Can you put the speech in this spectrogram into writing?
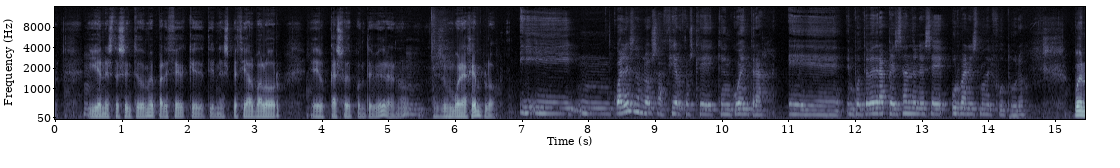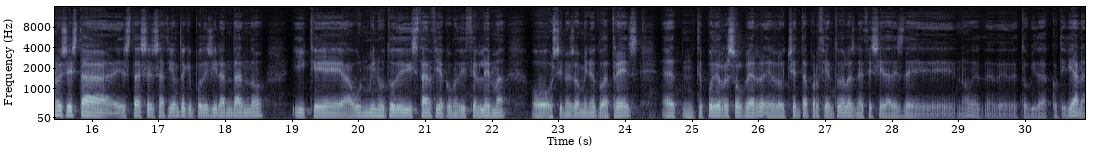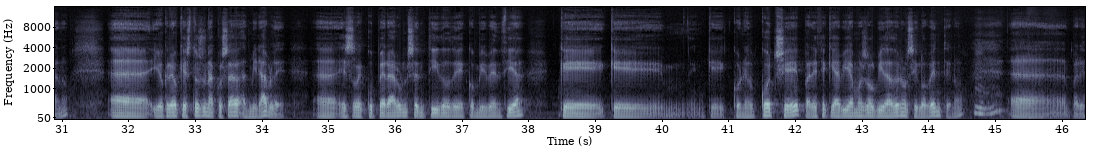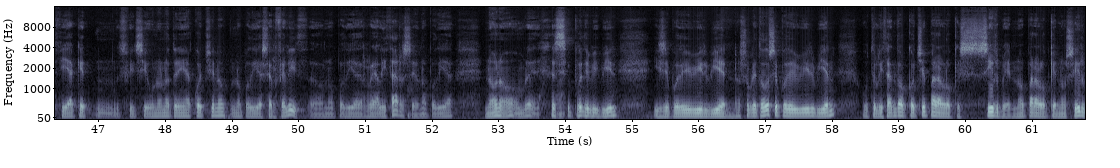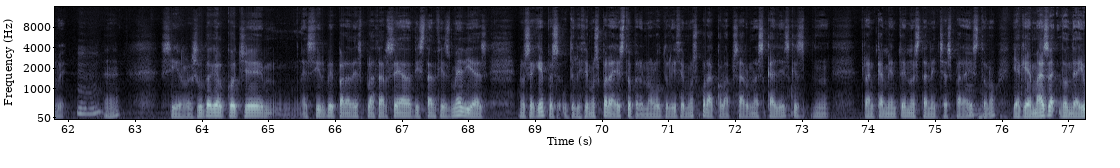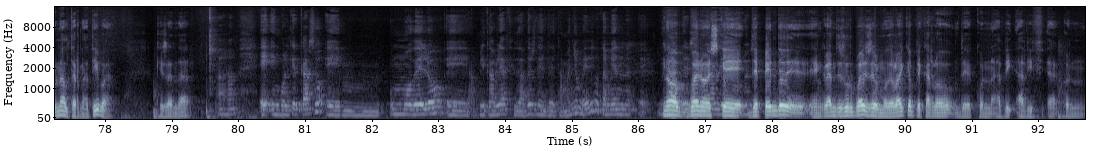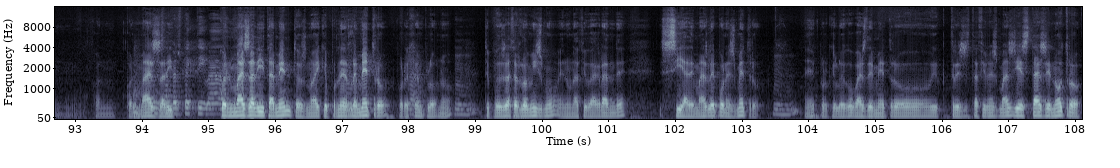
Y en este sentido me parece que tiene especial valor el caso de Pontevedra, ¿no? Es un buen ejemplo. ¿Y, mm, cuáles son los aciertos que, que encuentra eh, en Pontevedra pensando en ese urbanismo del futuro? Bueno, es esta, esta sensación de que puedes ir andando y que a un minuto de distancia, como dice el lema, o si no es a un minuto a tres, eh, te puede resolver el 80% de las necesidades de, ¿no? de, tu vida cotidiana. ¿no? Eh, yo creo que esto es una cosa admirable. Eh, es recuperar un sentido de convivencia que, que, que, con el coche parece que habíamos olvidado en el siglo XX, ¿no? uh, parecía que mm, si, si, uno no tenía coche no, no podía ser feliz, o no podía realizarse, o no podía... No, no, hombre, se puede vivir y se puede vivir bien, ¿no? Sobre todo se puede vivir bien utilizando el coche para lo que sirve, no para lo que no sirve. Uh -huh. ¿eh? Si resulta que el coche mm, sirve para desplazarse a distancias medias, no sé qué, pues utilicemos para esto, pero no lo utilicemos para colapsar unas calles que mm, francamente no están hechas para esto, ¿no? Y aquí además donde hay una alternativa, que es andar. Ajá. Eh, en cualquier caso, eh, un modelo eh, aplicable a ciudades de, de tamaño medio también. Eh, no, bueno, es que urbes. depende, de, en grandes urbes el modelo hay que aplicarlo de, con, adi, adi, con con, con, más con más aditamentos, no hay que ponerle metro, por claro. ejemplo, ¿no? Uh -huh. Te puedes hacer lo mismo en una ciudad grande si además le pones metro, uh -huh. ¿eh? porque luego vas de metro tres estaciones más y estás en otro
